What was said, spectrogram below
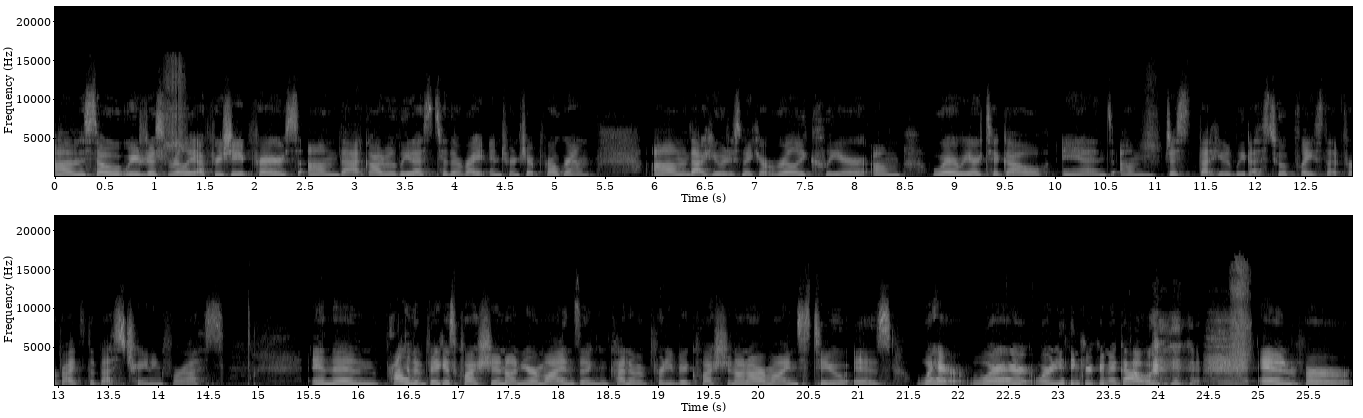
Um, so we just really appreciate prayers um, that God would lead us to the right internship program, um, that He would just make it really clear um, where we are to go, and um, just that He would lead us to a place that provides the best training for us. And then, probably the biggest question on your minds, and kind of a pretty big question on our minds too, is where? Where? Where do you think you're going to go? and for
